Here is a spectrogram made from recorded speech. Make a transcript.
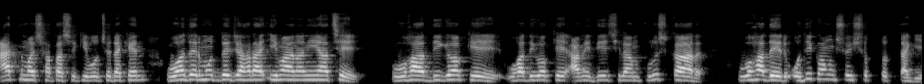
আয়াত নম্বর সাতাশে কি বলছে দেখেন, উহাদের মধ্যে যাহারা ইমান আনিয়া আছে উহা দিগকে উহা দিগকে আমি দিয়েছিলাম পুরস্কার। উহাদের অধিকাংশই সত্যত্যাগী।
